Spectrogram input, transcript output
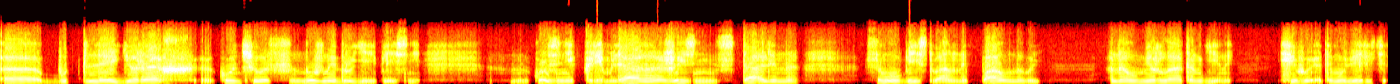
о бутлегерах кончилось, нужны другие песни. Козник Кремля, жизнь Сталина, самоубийство Анны Павловой. Она умерла от ангины. И вы этому верите?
